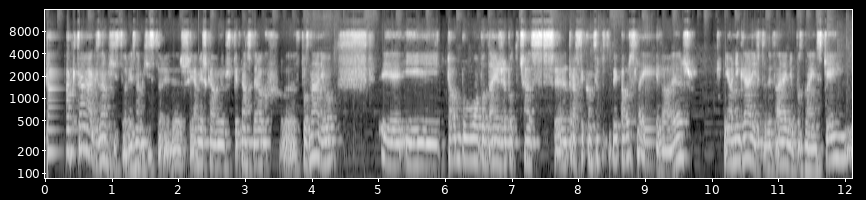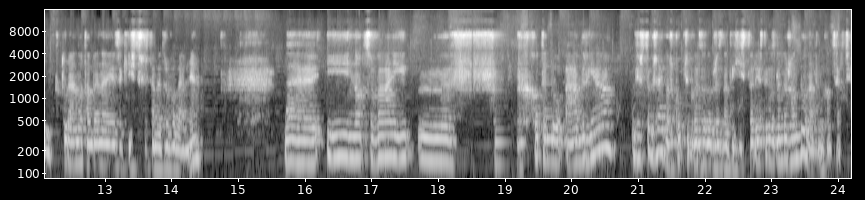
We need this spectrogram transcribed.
Tak, tak, znam historię, znam historię. Wiesz, ja mieszkam już 15 rok w Poznaniu i, i to było bodajże podczas e, trasy koncertowej Power Slave'a, wiesz? I oni grali wtedy w arenie poznańskiej, która notabene jest jakieś 300 metrów ode mnie. E, I nocowali mm, w hotelu Adria. Wiesz co, Grzegorz Kupczyk bardzo dobrze zna tę historię z tego względu, że on był na tym koncercie.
